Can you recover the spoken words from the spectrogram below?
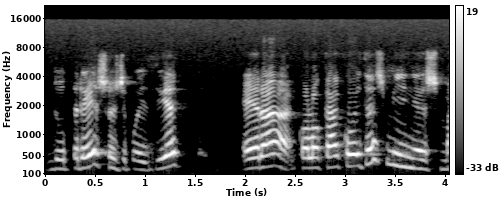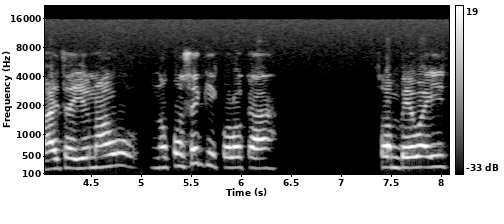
do trecho de poesia era colocar coisas minhas, mas aí eu não, não consegui colocar só meu. Aí,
